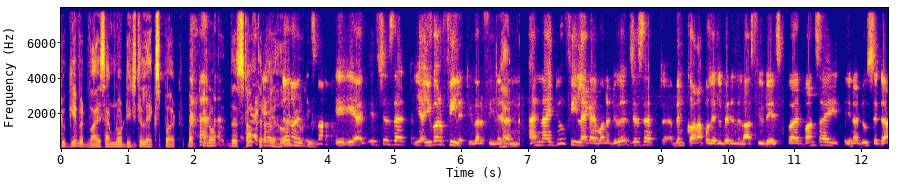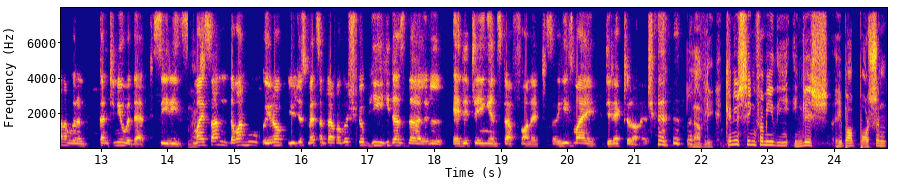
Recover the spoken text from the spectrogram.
to give advice. I'm no digital expert, but you know the stuff Yeah, that I heard no, no, you it's do. not. Yeah, it's just that. Yeah, you got to feel it. You got to feel it, Yeah. and and I do feel like I want to do it. It's just that I've been caught up a little bit in the last few days. But once I, you know, do sit down, I'm going to continue with that series. Nice. My son, the one who you know you just met some time ago, Shubh, he he does the little editing and stuff on it. So he's my director on it. Lovely. Can you sing for me the English hip hop portion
